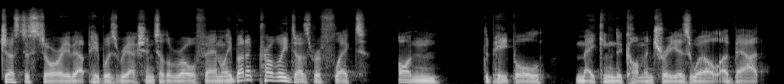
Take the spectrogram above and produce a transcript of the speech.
just a story about people's reaction to the royal family, but it probably does reflect on the people making the commentary as well about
